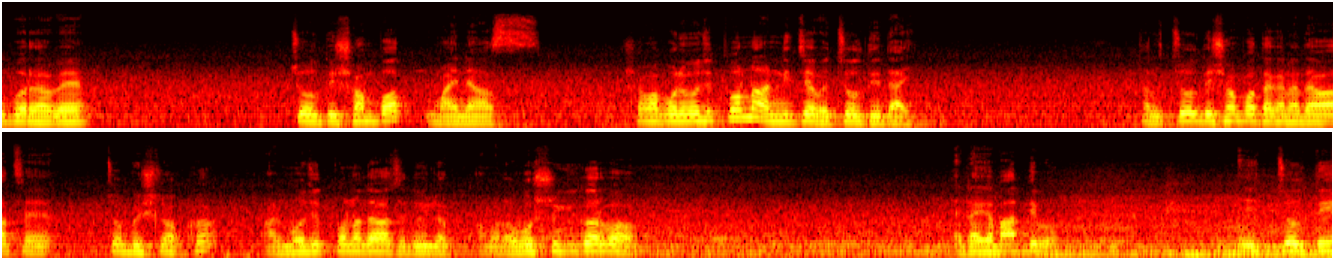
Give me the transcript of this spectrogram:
উপরে হবে চলতি সম্পদ মাইনাস সমাপনী মজুত পণ্য, আর নিচে হবে চলতি দায়। তাহলে চলতি সম্পদ এখানে দেওয়া আছে চব্বিশ লক্ষ আর মজুত পণ্য দেওয়া আছে দুই লক্ষ আমরা অবশ্যই কী করব? এটাকে বাদ দিব। এই চলতি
